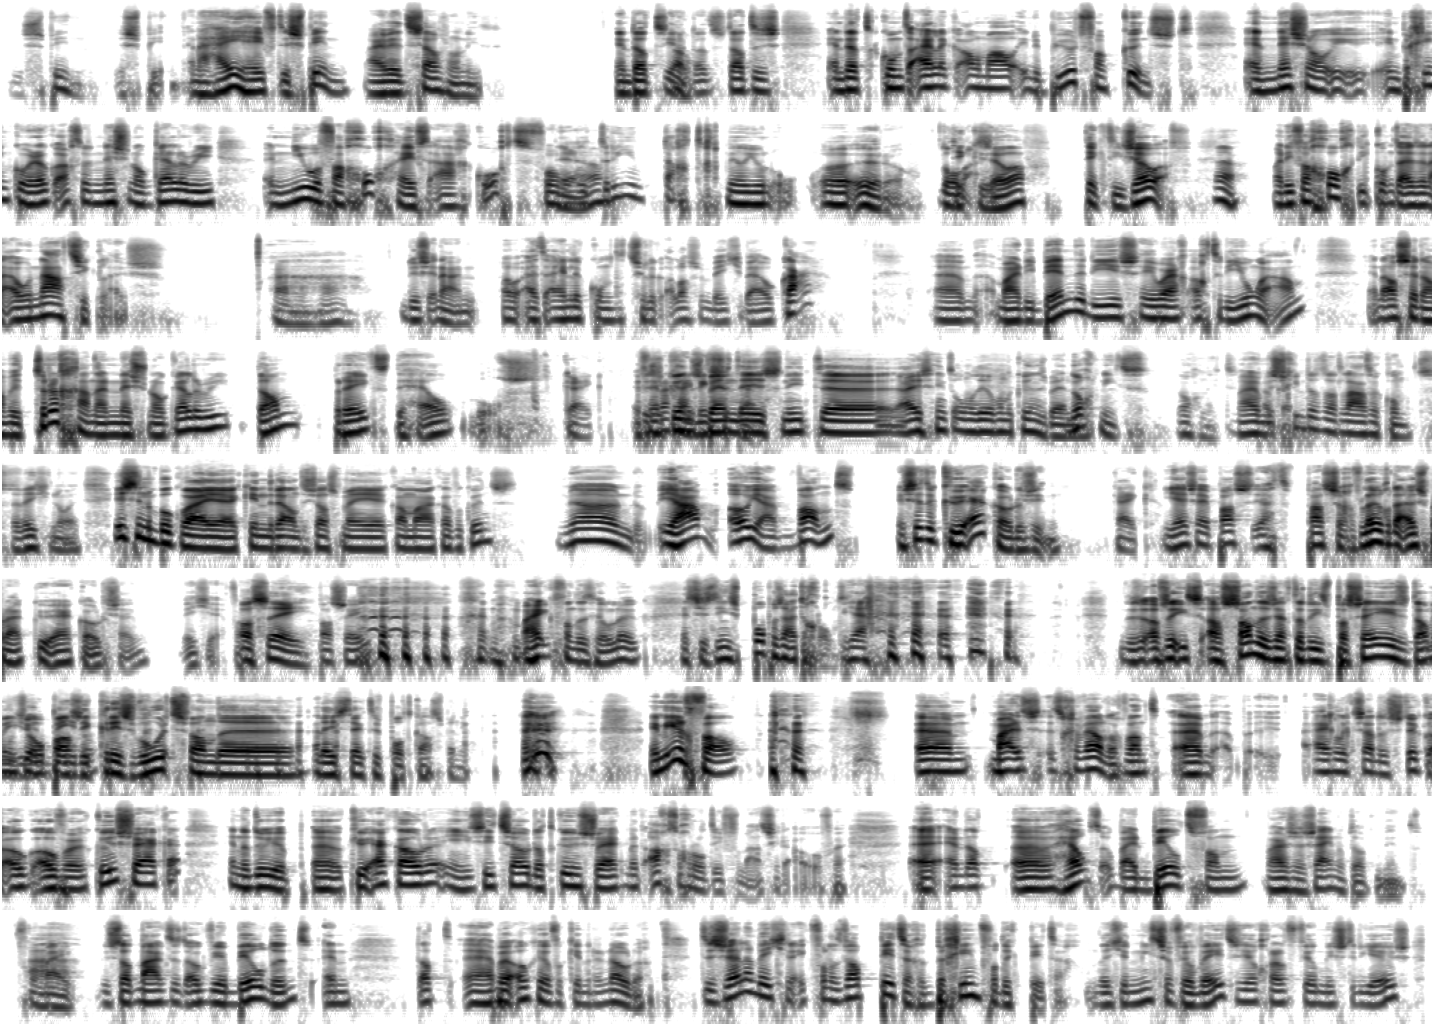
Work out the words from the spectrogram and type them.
De spin. De spin. En hij heeft de spin, maar hij weet het zelf nog niet. En dat, ja, Oh. dat, is, dat is. En dat komt eigenlijk allemaal in de buurt van kunst. En National, in het begin kom je ook achter de National Gallery een nieuwe Van Gogh heeft aangekocht voor Ja. 183 miljoen eh, euro. Dollar Tik je zo af. tikt hij zo af. Ja. Maar die van Gogh die komt uit een oude nazi-kluis. Aha. Dus en nou, oh, uiteindelijk komt natuurlijk alles een beetje bij elkaar. Ehm, maar die bende die is heel erg achter die jongen aan. En als ze dan weer teruggaan naar de National Gallery, dan breekt de hel los. Kijk. En Dus de kunstbende is niet... eh, hij is niet onderdeel van de kunstbende. Nog niet. Nog niet. Maar misschien dat dat later komt. Dat weet je nooit. Is het een boek waar je kinderen enthousiast mee eh, kan maken over kunst? Ja, ja, oh ja, want er zitten QR-codes in. Kijk. Jij zei pas, ja, pas een gevleugelde uitspraak, QR-codes zijn. Weet je, Passé. passé. maar ik vond het heel leuk. En sindsdien poppen ze uit de grond. Ja. dus als, er iets, als Sander zegt dat er iets passé is, dan Ben moet je ben oppassen. de Chris Woerts van de Leesdetective podcast ben ik. In ieder geval. Ehm, maar het is, het is geweldig, want ehm, eigenlijk staan er stukken ook over kunstwerken. En dan doe je eh, QR-code en je ziet zo dat kunstwerk met achtergrondinformatie daarover. Eh, en dat eh, helpt ook bij het beeld van waar ze zijn op dat moment, voor Ah. mij. Dus dat maakt het ook weer beeldend en dat hebben ook heel veel kinderen nodig. Het is wel een beetje, ik vond het wel pittig. Het begin vond ik pittig, omdat je niet zoveel weet. Het is heel groot, veel mysterieus.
